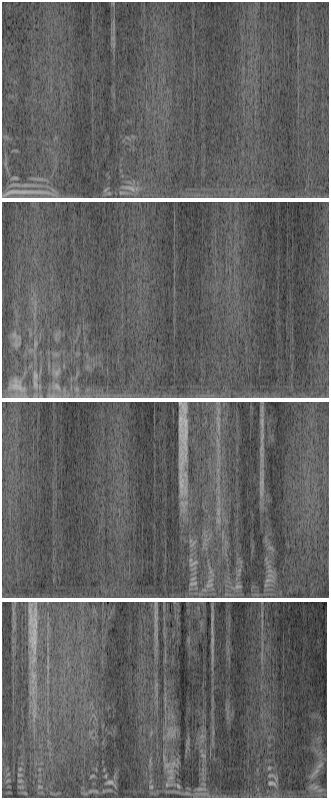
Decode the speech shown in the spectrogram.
يوي ليتس جو واو الحركة هذه مرة جميلة It's sad the elves can't work things out. How find such a... The blue door! That's gotta be the entrance. Let's go. Alright,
